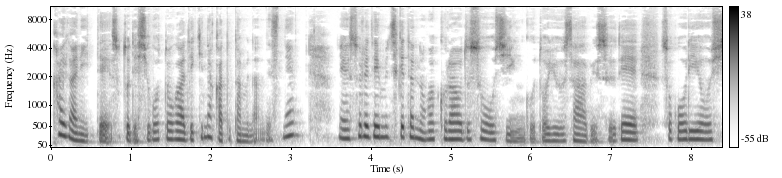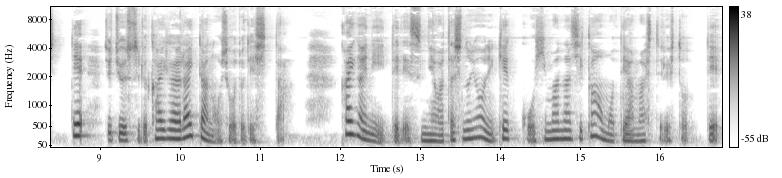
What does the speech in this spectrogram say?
海外に行って外で仕事ができなかったためなんですね。でそれで見つけたのがクラウドソーシングというサービスで、そこを利用して受注する海外ライターのお仕事でした。海外に行ってですね、私のように結構暇な時間を持て余している人って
